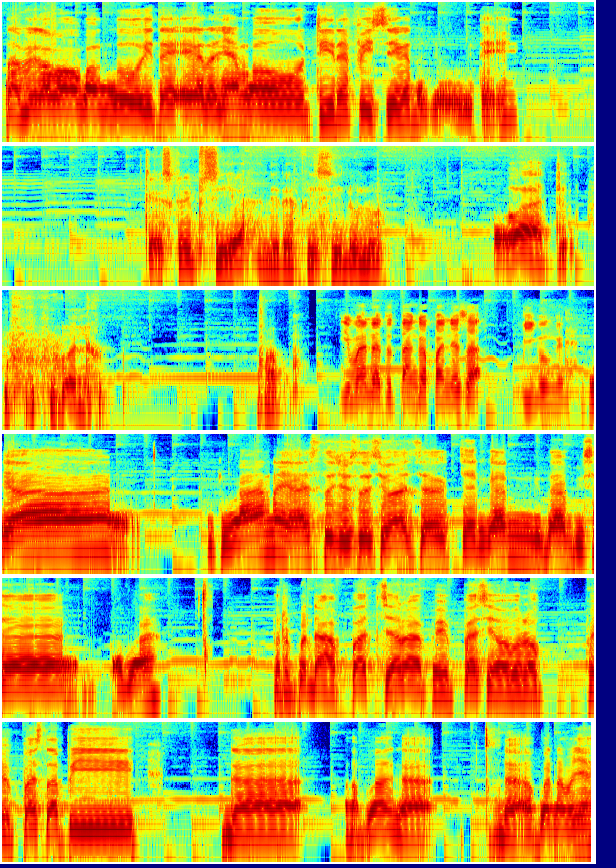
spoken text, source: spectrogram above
Tapi kalau ngomong UU ITE katanya mau direvisi katanya UU ITE. Kayak skripsi ya, direvisi dulu. Waduh. Waduh. Maaf. Gimana tuh tanggapannya sa? Bingung kan? Ya gimana ya setuju-setuju aja. Jadi kan kita bisa apa berpendapat secara bebas ya walau bebas tapi nggak apa nggak nggak apa namanya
